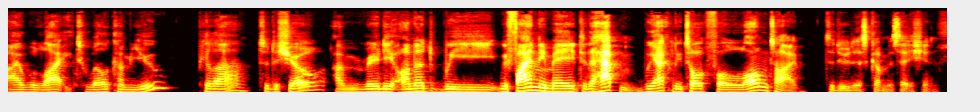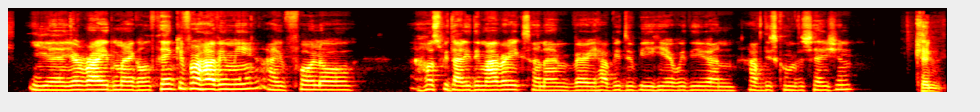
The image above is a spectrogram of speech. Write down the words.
I would like to welcome you, Pilar, to the show. I'm really honored. We we finally made it happen. We actually talked for a long time to do this conversation. Yeah, you're right, Michael. Thank you for having me. I follow Hospitality Mavericks, and I'm very happy to be here with you and have this conversation. Can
